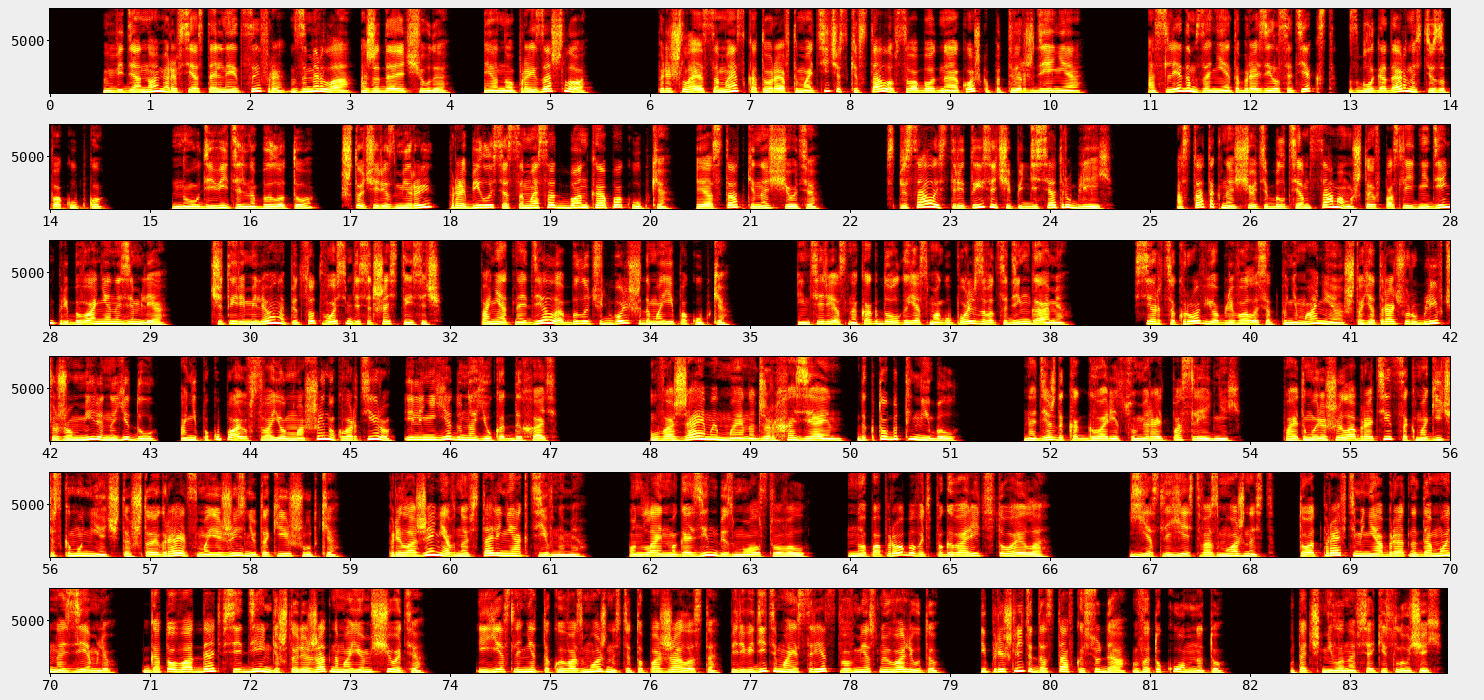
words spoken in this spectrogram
Введя номер и все остальные цифры, замерла, ожидая чуда. И оно произошло. Пришла СМС, которая автоматически встала в свободное окошко подтверждения. А следом за ней отобразился текст с благодарностью за покупку. Но удивительно было то, что через миры пробилась СМС от банка о покупке и остатки на счете. Списалось 3050 рублей. Остаток на счете был тем самым, что и в последний день пребывания на Земле. 4 миллиона 586 тысяч. Понятное дело, было чуть больше до моей покупки. Интересно, как долго я смогу пользоваться деньгами? Сердце кровью обливалось от понимания, что я трачу рубли в чужом мире на еду, а не покупаю в своем машину, квартиру или не еду на юг отдыхать. Уважаемый менеджер, хозяин, да кто бы ты ни был. Надежда, как говорится, умирает последней. Поэтому решила обратиться к магическому нечто, что играет с моей жизнью такие шутки. Приложения вновь стали неактивными. Онлайн-магазин безмолвствовал. Но попробовать поговорить стоило. Если есть возможность, то отправьте меня обратно домой на землю. Готова отдать все деньги, что лежат на моем счете. И если нет такой возможности, то, пожалуйста, переведите мои средства в местную валюту и пришлите доставкой сюда, в эту комнату», — уточнила на всякий случай.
